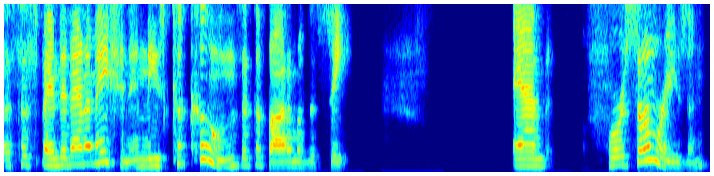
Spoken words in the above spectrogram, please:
a suspended animation in these cocoons at the bottom of the sea. And for some reason,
